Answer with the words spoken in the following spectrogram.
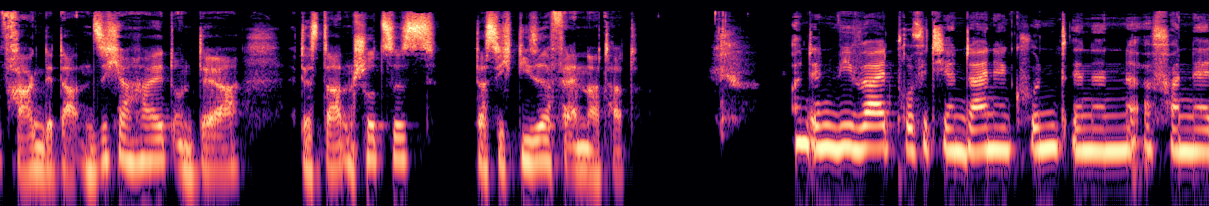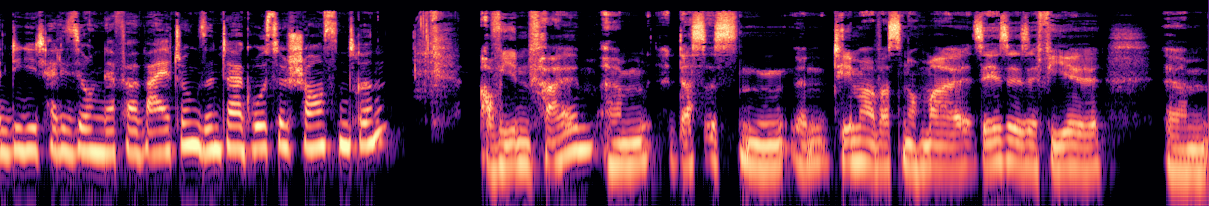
Fragen der Datensicherheit und der, des Datenschutzes, dass sich dieser verändert hat. Und inwieweit profitieren deine KundInnen von der Digitalisierung der Verwaltung? Sind da große Chancen drin? Auf jeden Fall. Ähm, das ist ein, ein Thema, was nochmal sehr, sehr, sehr viel ähm,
